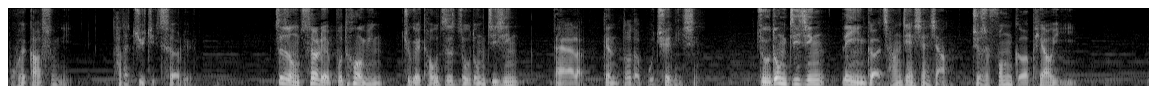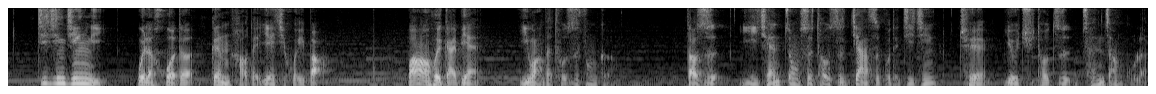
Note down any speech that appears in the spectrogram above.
不会告诉你他的具体策略。这种策略不透明，就给投资主动基金带来了更多的不确定性。主动基金另一个常见现象就是风格漂移。基金经理为了获得更好的业绩回报，往往会改变以往的投资风格，导致以前总是投资价值股的基金，却又去投资成长股了。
